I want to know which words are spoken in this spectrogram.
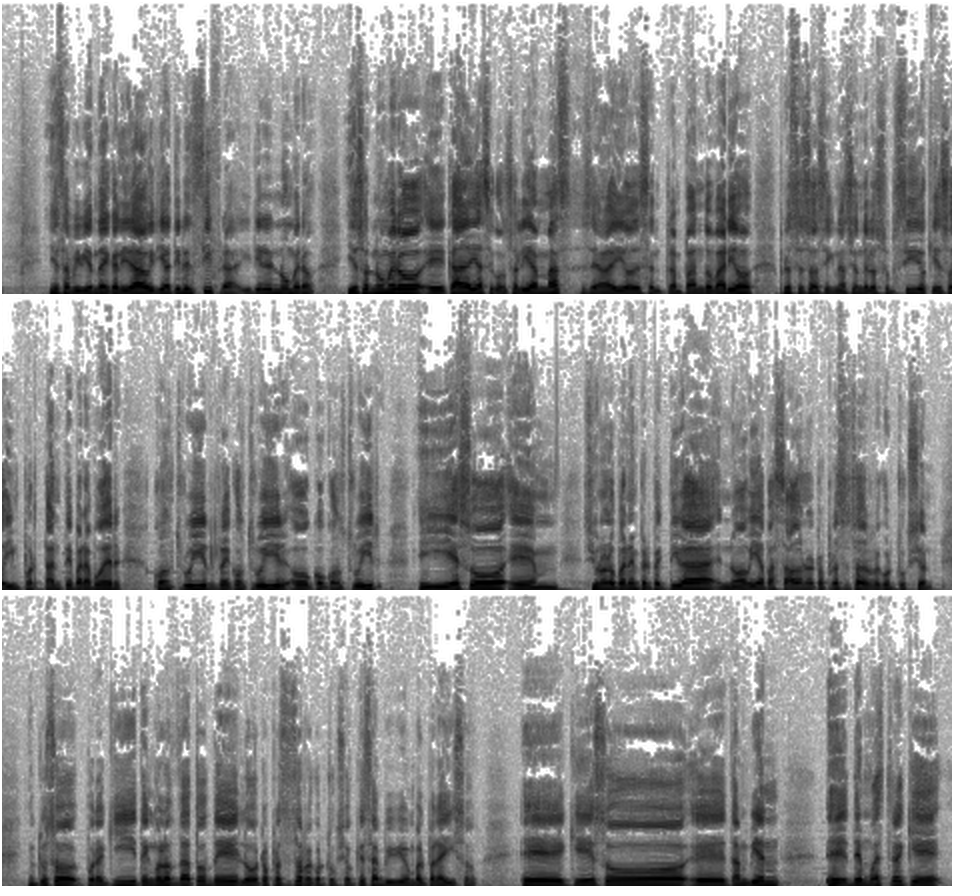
Y esas viviendas de calidad hoy día tienen cifras y tienen números, y esos números eh, cada día se consolidan más. Se ha ido desentrampando varios procesos de asignación de los subsidios, que eso es importante para poder construir, reconstruir o co-construir. Y eso, eh, si uno lo pone en perspectiva, no había pasado en otros procesos de reconstrucción. Incluso por aquí tengo los datos de los otros procesos de reconstrucción que se han vivido en Valparaíso, eh, que eso eh, también eh, demuestra que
